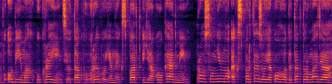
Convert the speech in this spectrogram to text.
в обіймах українців. Так говорив воєнний експерт Яко Кедмі. Про сумнівну експертизу, якого детектор медіа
